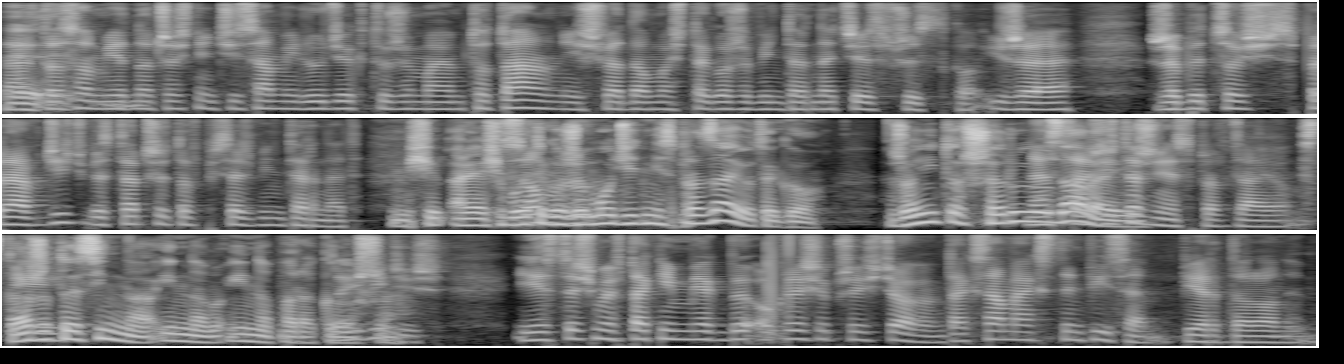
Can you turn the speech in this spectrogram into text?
Ale e, to są jednocześnie ci sami ludzie, którzy mają totalnie świadomość tego, że w internecie jest wszystko i że żeby coś sprawdzić, wystarczy to wpisać w internet. ale ja się boję Są tego, że młodzi nie sprawdzają tego. Że oni to szerują Na starzy dalej. też nie sprawdzają. Starzy I, to jest inna, inna, inna para No i widzisz, i jesteśmy w takim jakby okresie przejściowym, tak samo jak z tym pisem pierdolonym.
